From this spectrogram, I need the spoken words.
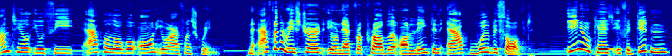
until you see Apple logo on your iPhone screen. Now after the restart, your network problem on LinkedIn app will be solved. In your case, if it didn't,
